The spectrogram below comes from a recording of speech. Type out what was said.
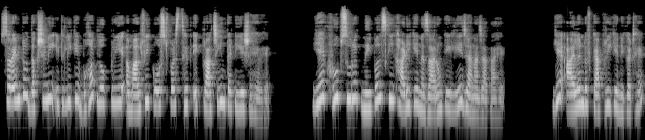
सोरेंटो दक्षिणी इटली के बहुत लोकप्रिय अमाल्फी कोस्ट पर स्थित एक प्राचीन तटीय शहर है। यह खूबसूरत नेपल्स की खाड़ी के नजारों के लिए जाना जाता है। यह आइलैंड ऑफ़ कैप्री के निकट है,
